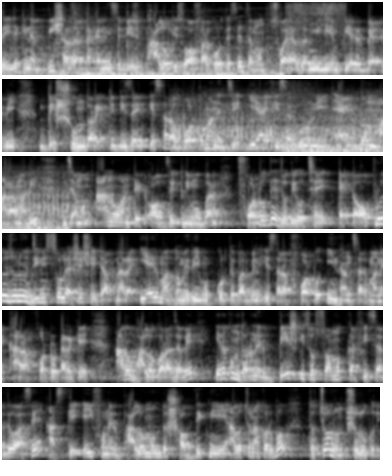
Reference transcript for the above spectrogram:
যেটা কিনা বিশ হাজার টাকার নিচে বেশ ভালো কিছু অফার করতেছে, যেমন ছয় হাজার মিলিয়ন পিয়ারের ব্যাটারি বেশ সুন্দর একটি ডিজাইন এছাড়াও বর্তমানে যে এআই ফিচারগুলো নিয়ে একদম মারামারি, যেমন আনওয়ান্টেড অবজেক্ট রিমুভার ফটোতে যদি হচ্ছে একটা অপ্রয়োজনীয় জিনিস চলে আসে, সেটা আপনারা এআইয়ের মাধ্যমে রিমুভ করতে পারবেন। এছাড়া ফটো ইনহান্সার মানে খারাপ ফটোটাকে আরও ভালো করা যাবে। এরকম ধরনের বেশ কিছু চমৎকার ফিচার দেওয়া আছে। আজকে এই ফোনের ভালো মন্দ সব দিক নিয়ে আলোচনা করব। তো চলুন শুরু করি।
